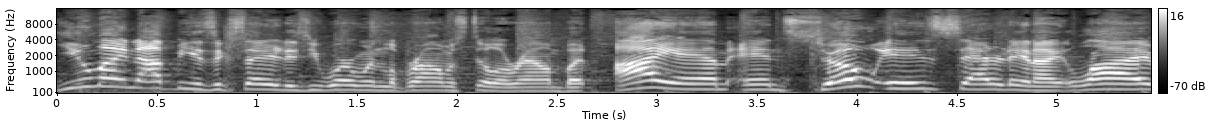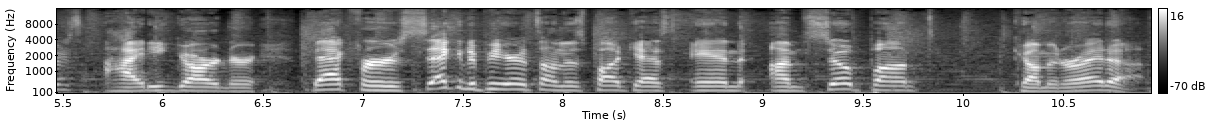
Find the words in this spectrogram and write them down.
You might not be as excited as you were when LeBron was still around, but I am, and so is Saturday Night Live's Heidi Gardner, back for her second appearance on this podcast, and I'm so pumped. Coming right up.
